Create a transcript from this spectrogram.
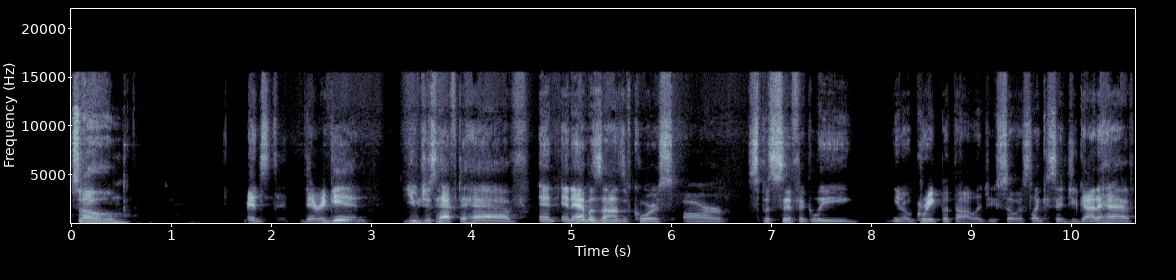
so. It's there again. You just have to have and and Amazons, of course, are specifically you know Greek mythology. So it's like I said, you got to have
